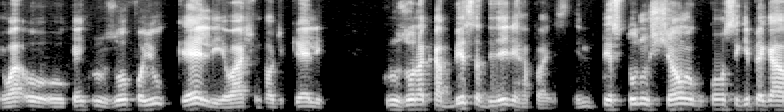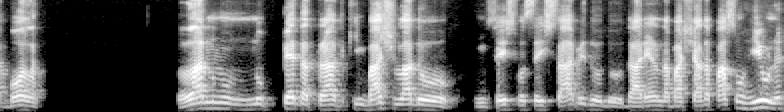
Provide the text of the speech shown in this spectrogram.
eu, o, quem cruzou foi o Kelly, eu acho, um tal de Kelly. Cruzou na cabeça dele, rapaz. Ele testou no chão, eu consegui pegar a bola lá no, no pé da trave, aqui embaixo lá do. Não sei se vocês sabem, do, do da Arena da Baixada passa um rio, né?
